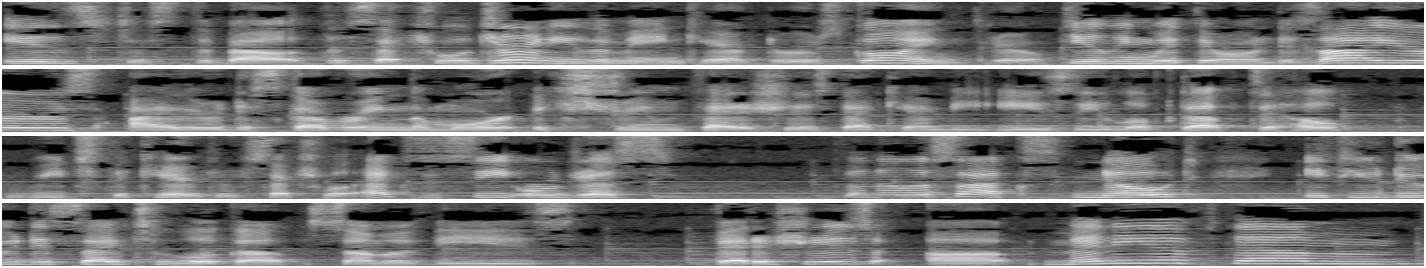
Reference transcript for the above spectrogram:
is just about the sexual journey the main character is going through, dealing with their own desires, either discovering the more extreme fetishes that can be easily looked up to help reach the character's sexual ecstasy, or just vanilla sex. Note, if you do decide to look up some of these fetishes, uh, many of them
